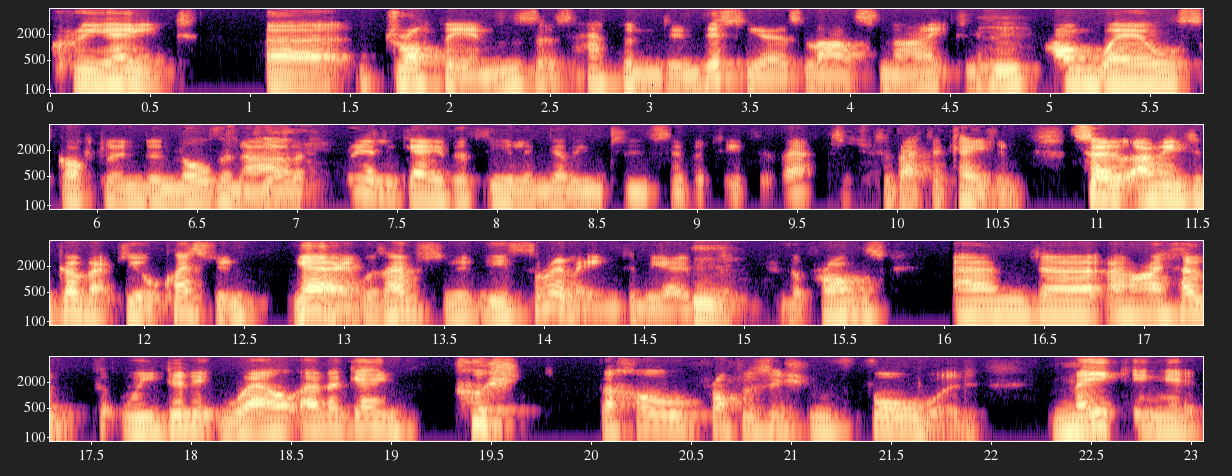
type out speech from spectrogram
create uh, drop-ins, as happened in this year's last night, mm-hmm. from Wales, Scotland, and Northern Ireland, yeah. really gave a feeling of inclusivity to that to that occasion. So, I mean, to go back to your question, yeah, it was absolutely thrilling to be able mm. to do the proms, and uh, and I hope that we did it well, and again pushed the whole proposition forward, making it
